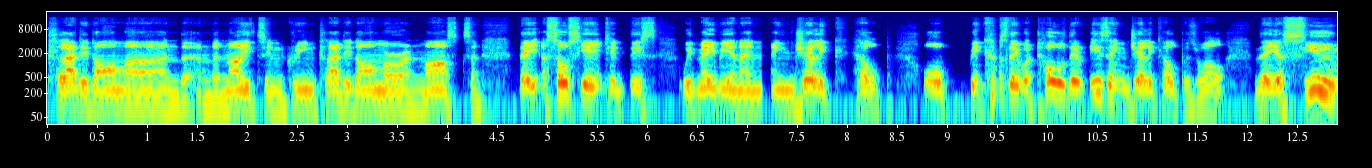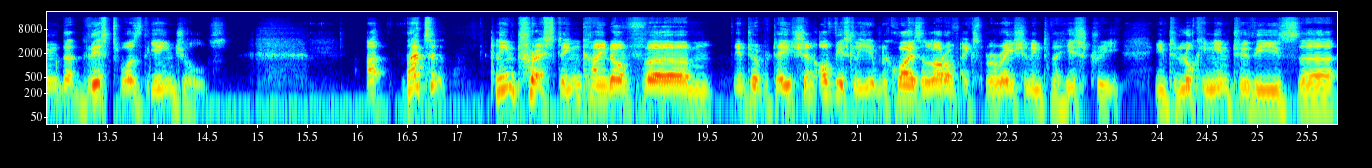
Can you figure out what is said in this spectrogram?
cladded armor and the, and the knights in green cladded armor and masks, and they associated this with maybe an, an angelic help, or because they were told there is angelic help as well, they assumed that this was the angels. Uh, that's an, an interesting kind of um, interpretation. Obviously, it requires a lot of exploration into the history, into looking into these uh,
